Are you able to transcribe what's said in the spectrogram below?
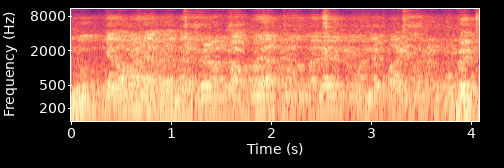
લોકો કહેવા માંડ્યા કરે નરગડા બાપુએ આટલું બનાવ્યું મને પાડી મને ફૂગટ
